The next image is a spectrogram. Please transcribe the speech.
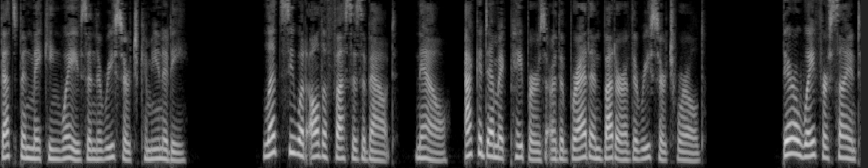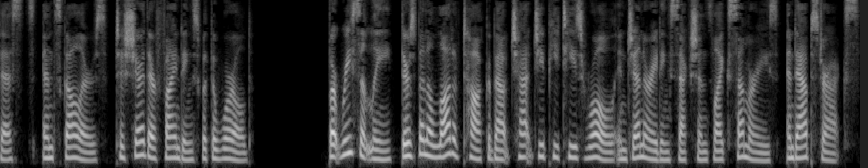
that's been making waves in the research community. Let's see what all the fuss is about. Now, academic papers are the bread and butter of the research world. They're a way for scientists and scholars to share their findings with the world. But recently, there's been a lot of talk about ChatGPT's role in generating sections like summaries and abstracts.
